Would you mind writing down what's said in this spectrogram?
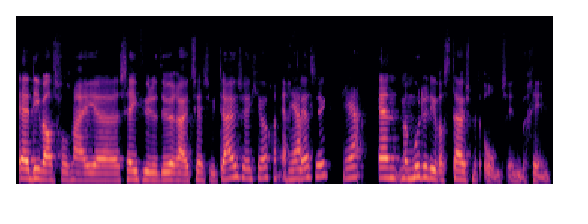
Eh, die was volgens mij eh zeven uur de deur uit, zes uur thuis, weet je wel. Gewoon echt Ja. classic. Ja, En mijn moeder die was thuis met ons in het begin.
